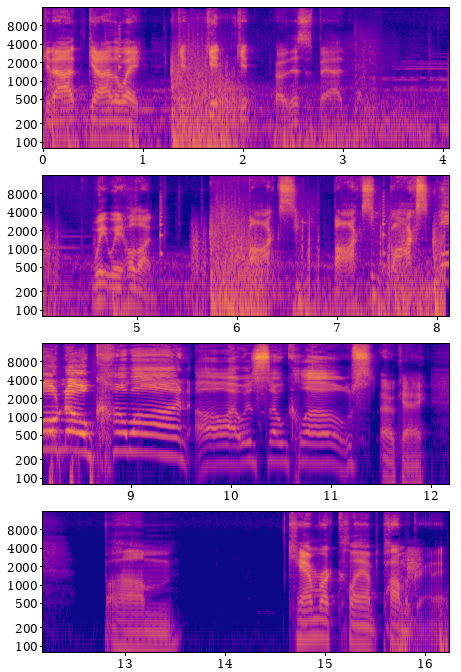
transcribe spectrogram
Get out, get out of the way. Get, get, get. Oh, this is bad. Wait, wait, hold on. Box, box, box. Oh no, come on. Oh, I was so close. Okay. Um, camera clamp pomegranate.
